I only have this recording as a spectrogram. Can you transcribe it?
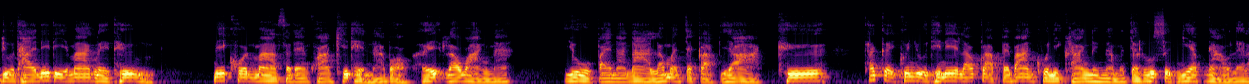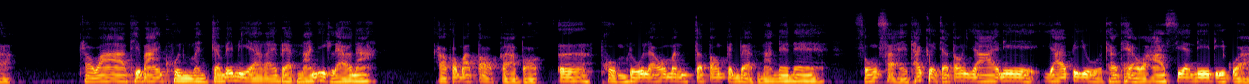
อยู่ไทยนี่ดีมากเลยทึ่ง มีคนมาแสดงความคิดเห็นนะบอกเฮ้ยระวังนะ อยู่ไปนานๆแล้วมันจะกลับยาก คือ ถ้าเกิดคุณอยู่ที่นี่แล้วกลับไปบ้านคุณอีกครั้งหนึ่งนะมันจะรู้สึกเงียบเหงาเลยล่ะ เพราะว่าที่บ้านคุณมันจะไม่มีอะไรแบบนั้นอีกแล้วนะ เขาก็มาตอบกลับบอก เออ ผมรู้แล้วว่ามันจะต้องเป็นแบบนั้นแน่ๆ สงสัยถ้าเกิดจะต้องย้ายนี่ย้ายไปอยู่แถวแถวๆอาเซียนนี่ดีกว่า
